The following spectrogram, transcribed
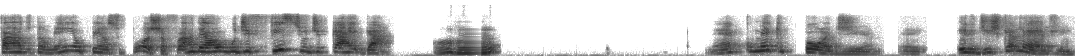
fardo também, eu penso, poxa, fardo é algo difícil de carregar. Uhum. Né? Como é que pode? É, Ele diz que é leve.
